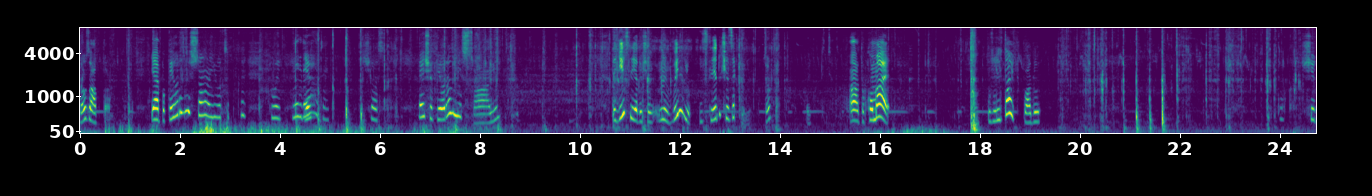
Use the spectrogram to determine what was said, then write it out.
до завтра. Я поки його розмішаю, це поки той. Вік, Я-. Сейчас. Я сейчас ее размешаю. Тоді следующее, ну, вылью и следующее закину. Все? А, то комає. Уже летають падли. Так, ще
